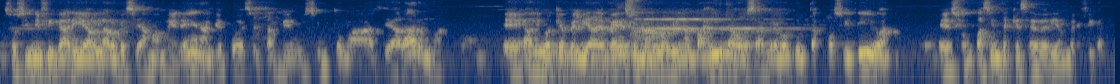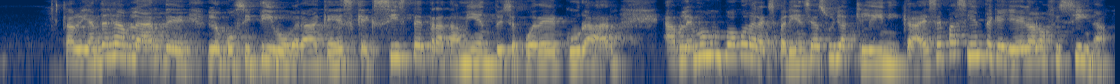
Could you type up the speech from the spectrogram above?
Eso significaría lo que se llama melena, que puede ser también un síntoma de alarma. Eh, al igual que pérdida de peso, hemoglobinas bajitas o sangre ocultas positivas, eh, son pacientes que se deberían verificar. Claro, y antes de hablar de lo positivo, ¿verdad? Que es que existe tratamiento y se puede curar, hablemos un poco de la experiencia suya clínica. Ese paciente que llega a la oficina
